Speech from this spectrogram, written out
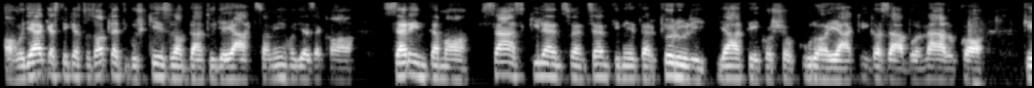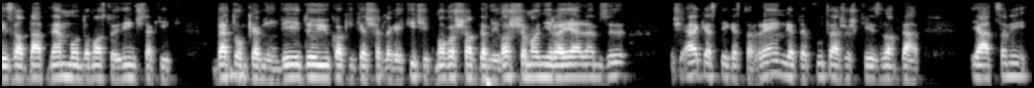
ahogy elkezdték ezt az atletikus kézlabdát ugye játszani, hogy ezek a szerintem a 190 cm körüli játékosok uralják igazából náluk a kézlabdát. Nem mondom azt, hogy nincs nekik betonkemény védőjük, akik esetleg egy kicsit magasabb, de még az sem annyira jellemző, és elkezdték ezt a rengeteg futásos kézlabdát játszani.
